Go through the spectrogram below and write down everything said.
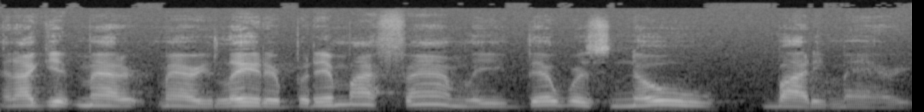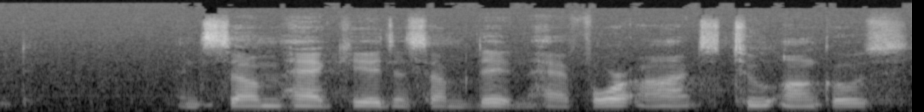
and I get married, later, but in my family, there was nobody married. And some had kids and some didn't. I had four aunts, two uncles,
